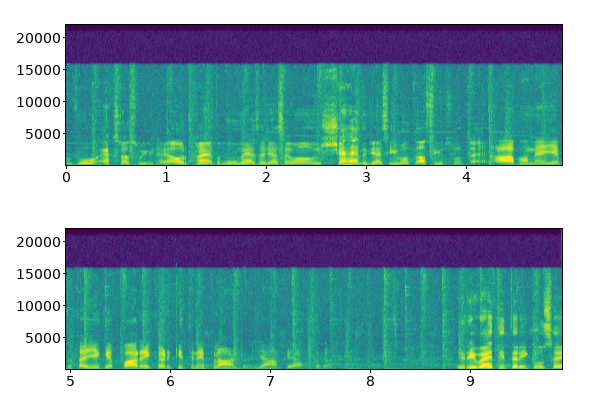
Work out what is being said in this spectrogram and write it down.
वो एक्स्ट्रा स्वीट है और खाएँ तो मुँह में ऐसे जैसे वो शहद जैसी वो तासीर छोड़ता है। आप हमें ये बताइए कि पर एकड़ कितने प्लांट यहाँ पे आप लगाते हैं? रिवायती तरीक़ों से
